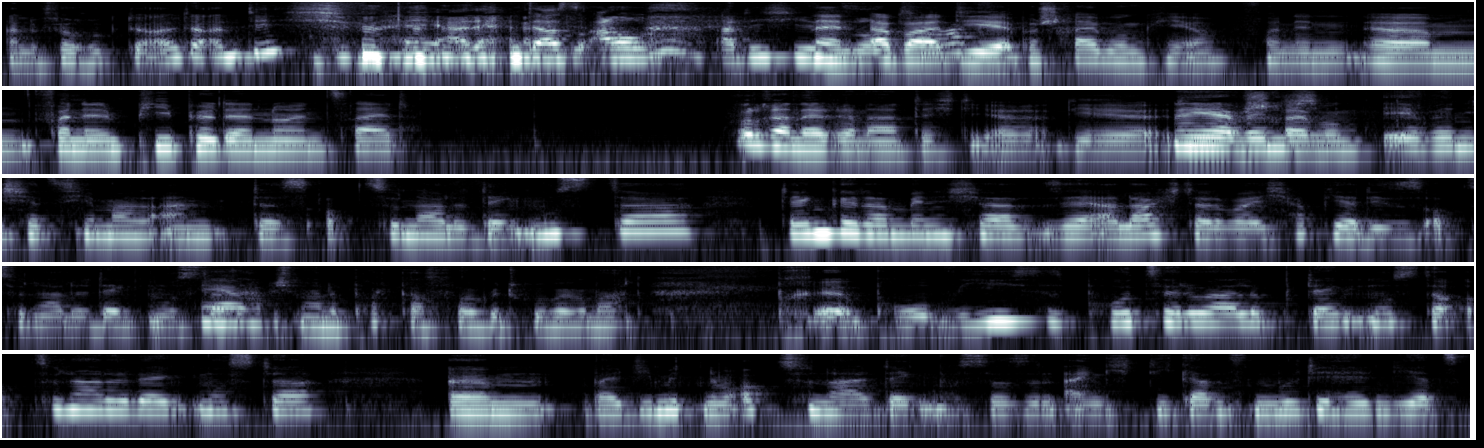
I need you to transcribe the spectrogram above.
Äh, eine verrückte Alte an dich? Ja, das auch. Hatte ich hier Nein, Sonntag? aber die Beschreibung hier von den, ähm, von den People der neuen Zeit. Woran erinnert dich die, die, die Naja, wenn Beschreibung? ich, wenn ich jetzt hier mal an das optionale Denkmuster denke, dann bin ich ja sehr erleichtert, weil ich habe ja dieses optionale Denkmuster, Ja. da habe ich mal eine Podcast-Folge drüber gemacht. Prä, pro, wie hieß es? Prozedurale Denkmuster, optionale Denkmuster. Ähm, weil die mit einem optionalen Denkmuster sind eigentlich die ganzen Multihelden, die jetzt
